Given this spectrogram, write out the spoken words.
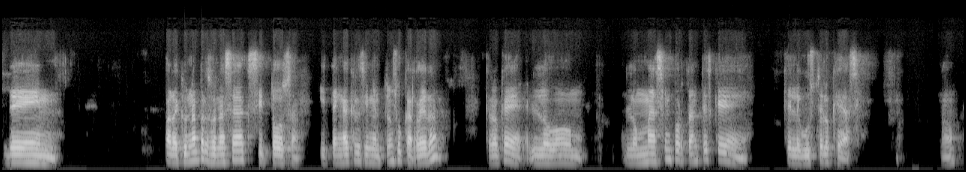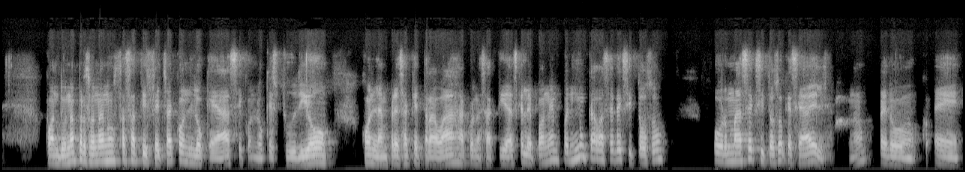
de, para que una persona sea exitosa y tenga crecimiento en su carrera, creo que lo, lo más importante es que, que, le guste lo que hace. ¿no? Cuando una persona no está satisfecha con lo que hace, con lo que estudió, con la empresa que trabaja, con las actividades que le ponen, pues nunca va a ser exitoso, por más exitoso que sea él, ¿no? Pero eh,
